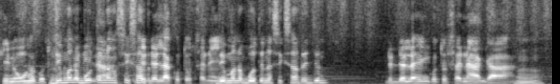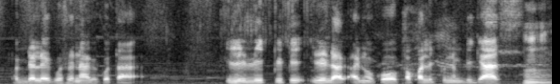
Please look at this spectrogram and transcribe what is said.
Kinuha ko to Di nabuti kanila. ng 600 Dadala ko to sa Hindi mo nabuti ng 600 yun. Dadalahin ko to sa Naga. Hmm. Pagdala ko sa Naga ko ta, ililipipi, ilila, ano ko, papalit ko ng bigas. Hmm.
